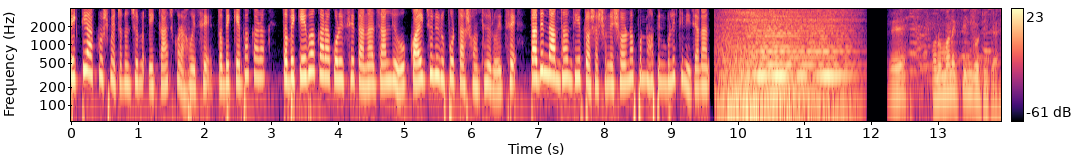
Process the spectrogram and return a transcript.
ব্যক্তি আক্রোশ মেটানোর জন্য এই কাজ করা হয়েছে। তবে কেবা কারা, তবে কেবা কারা করেছে তা না জানলেও কয়েকজনের উপর তার সন্দেহ রয়েছে। তাদের নামধাম দিয়ে প্রশাসনে শরণাপন্ন হবেন বলে তিনি জানান। অনুমানিক তিন কোটিকায়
